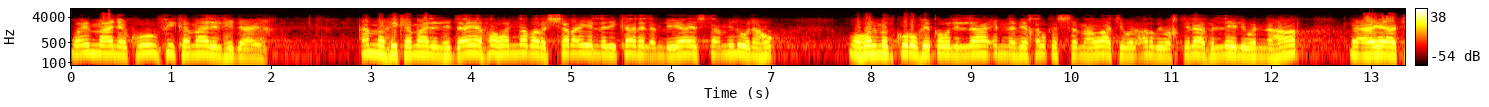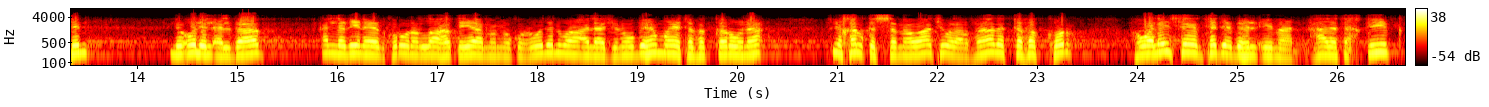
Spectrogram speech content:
وإما أن يكون في كمال الهداية. أما في كمال الهداية فهو النظر الشرعي الذي كان الأنبياء يستعملونه وهو المذكور في قول الله إن في خلق السماوات والأرض واختلاف الليل والنهار لآيات لأولي الألباب الذين يذكرون الله قياما وقعودا وعلى جنوبهم ويتفكرون في خلق السماوات والأرض. فهذا التفكر هو ليس يبتدئ به الإيمان. هذا تحقيق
